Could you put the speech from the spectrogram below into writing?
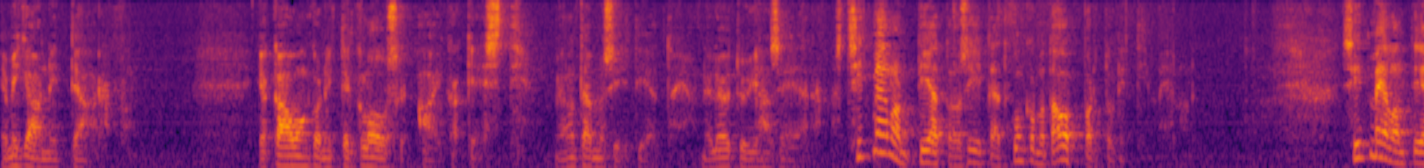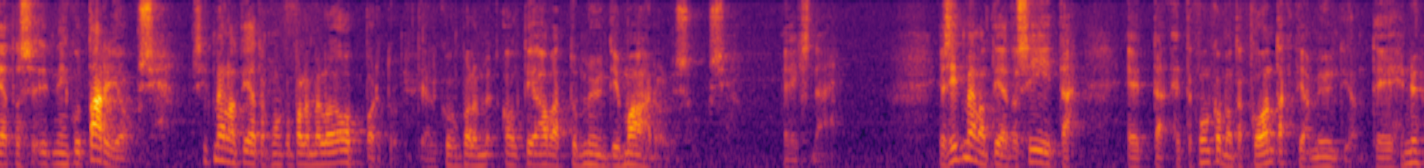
ja mikä on niiden arvo. Ja kauanko niiden close-aika kesti. Meillä on tämmöisiä tietoja. Ne löytyy ihan CRM. Sitten meillä on tietoa siitä, että kuinka monta opportunity meillä on. Sitten meillä on tieto niin kuin tarjouksia. Sitten meillä on tieto, kuinka paljon meillä on opportunity, eli kuinka paljon me oltiin avattu myyntimahdollisuuksia. Eikö näin? Ja sitten meillä on tieto siitä, että, että kuinka monta kontaktia myynti on tehnyt.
